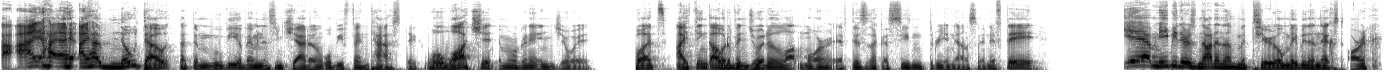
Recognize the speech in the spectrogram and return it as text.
I, I I have no doubt that the movie of Eminence in Shadow will be fantastic. We'll watch it and we're gonna enjoy it. But I think I would have enjoyed it a lot more if this is like a season three announcement. If they yeah, maybe there's not enough material. Maybe the next arc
